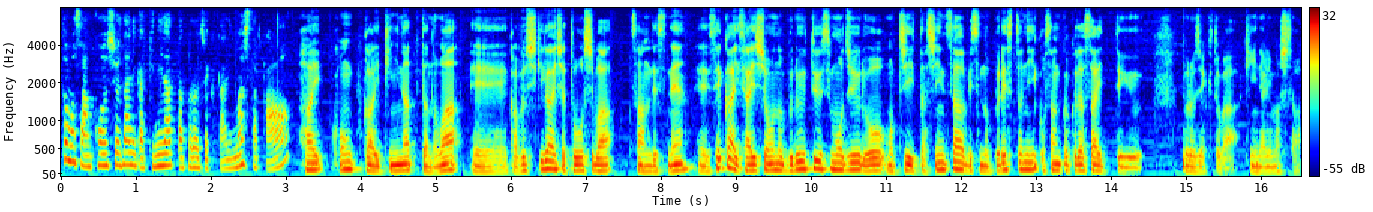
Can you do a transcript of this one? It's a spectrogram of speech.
ともさん、今週何か気になったプロジェクトありましたか？はい、今回気になったのは、えー、株式会社東芝さんですね、えー、世界最小の Bluetooth モジュールを用いた新サービスのブレストにご参加くださいっていうプロジェクトが気になりました。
